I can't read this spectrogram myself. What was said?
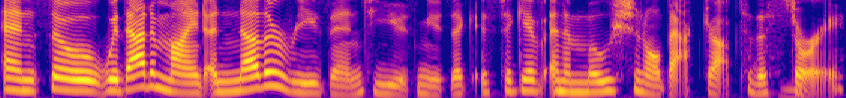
And so, with that in mind, another reason to use music is to give an emotional backdrop to the story.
